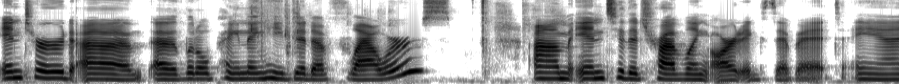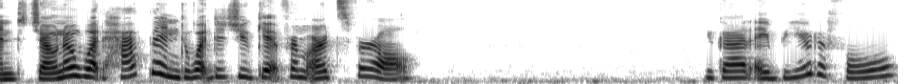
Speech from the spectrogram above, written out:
entered uh, a little painting he did of flowers um, into the traveling art exhibit. And Jonah, what happened? What did you get from Arts for All? You got a beautiful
